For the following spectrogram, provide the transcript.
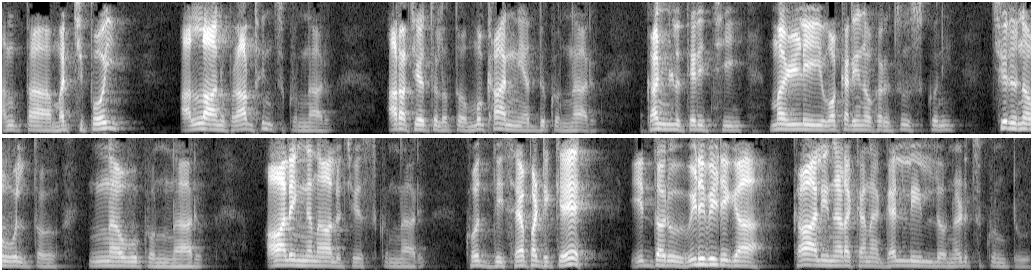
అంతా మర్చిపోయి అల్లాను ప్రార్థించుకున్నారు. అరచేతులతో ముఖాన్ని అద్దుకున్నారు. కండ్లు తెరిచి మళ్ళీ ఒకరినొకరు చూసుకొని చిరునవ్వులతో నవ్వుకున్నారు. ఆలింగనాలు చేసుకున్నారు. కొద్దిసేపటికే ఇద్దరు విడివిడిగా కాలినడకన గల్లీల్లో నడుచుకుంటూ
